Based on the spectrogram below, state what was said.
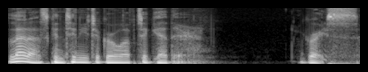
let us continue to grow up together. Grace.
